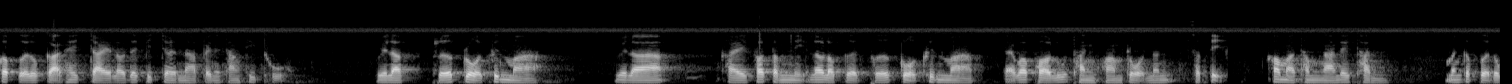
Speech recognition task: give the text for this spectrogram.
ก็เปิดโอกาสให้ใจเราได้พิจารณาไปในทางที่ถูก เวลาเผลอโกรธขึ้นมา เวลาใครเขาตำหนิแล้วเราเกิดเผลอโกรธขึ้นมา แต่ว่าพอรู้ทันความโกรธนั้นสติเข้ามาทำงานได้ทัน มันก็เปิดโอ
